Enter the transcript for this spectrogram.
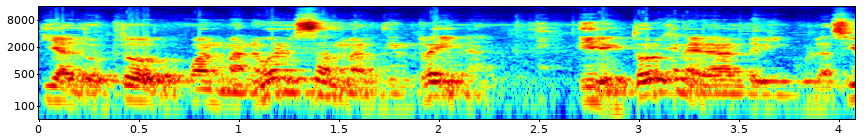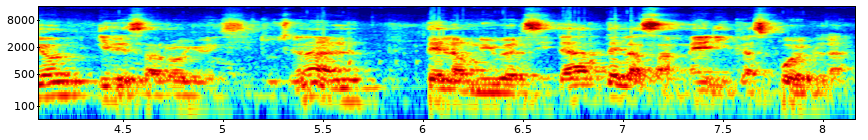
Y al doctor Juan Manuel San Martín Reina, director general de Vinculación y Desarrollo Institucional de la Universidad de las Américas Puebla.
